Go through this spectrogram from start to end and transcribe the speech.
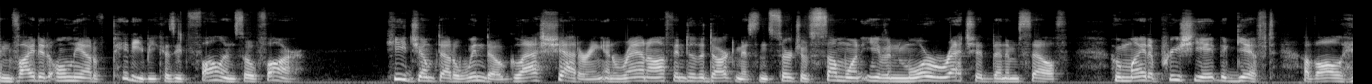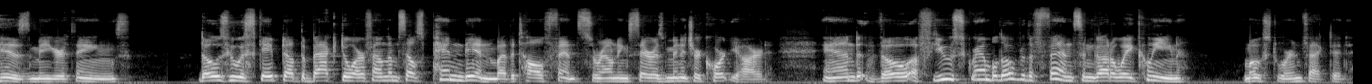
invited only out of pity because he'd fallen so far? He jumped out a window, glass shattering, and ran off into the darkness in search of someone even more wretched than himself, who might appreciate the gift of all his meager things. Those who escaped out the back door found themselves penned in by the tall fence surrounding Sarah's miniature courtyard, and though a few scrambled over the fence and got away clean, most were infected,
